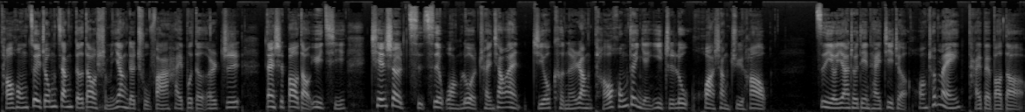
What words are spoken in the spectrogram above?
陶虹最终将得到什么样的处罚还不得而知，但是报道预期牵涉此次网络传销案，极有可能让陶虹的演艺之路画上句号。自由亚洲电台记者黄春梅台北报道。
